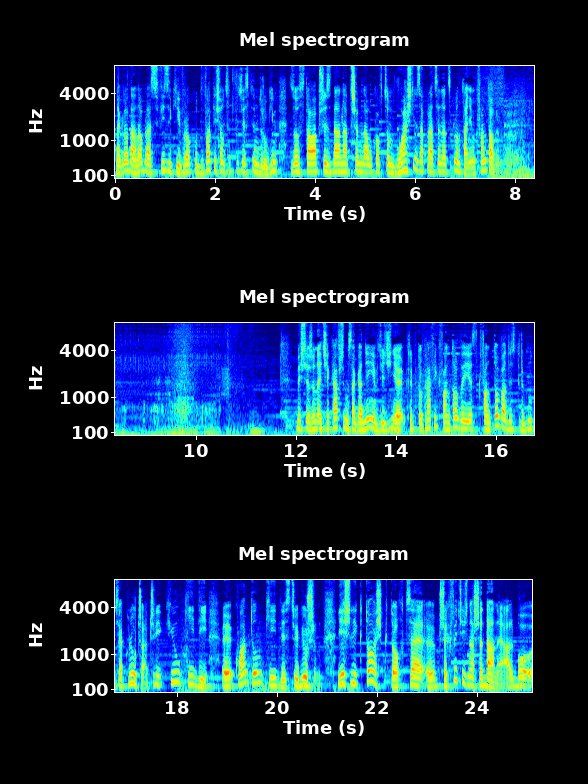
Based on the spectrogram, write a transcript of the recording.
Nagroda Nobla z fizyki w roku 2022 została przyznana trzem naukowcom właśnie za pracę nad splątaniem kwantowym. Myślę, że najciekawszym zagadnieniem w dziedzinie kryptografii kwantowej jest kwantowa dystrybucja klucza, czyli QKD, e, Quantum Key Distribution. Jeśli ktoś, kto chce e, przechwycić nasze dane albo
